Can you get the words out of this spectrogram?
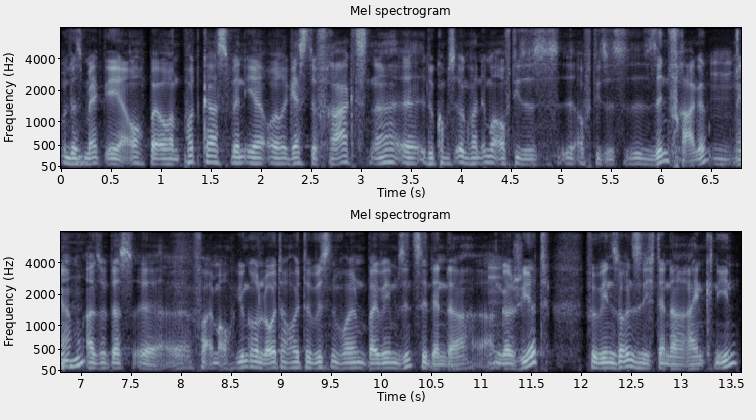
Und das merkt ihr ja auch bei euren Podcasts, wenn ihr eure Gäste fragt. Ne, äh, du kommst irgendwann immer auf dieses, äh, auf dieses Sinnfrage. Mhm. Ja? Also dass äh, vor allem auch jüngere Leute heute wissen wollen, bei wem sind sie denn da mhm. engagiert? Für wen sollen sie sich denn da reinknien?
